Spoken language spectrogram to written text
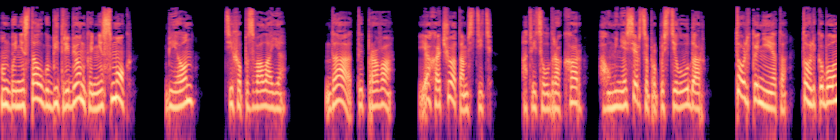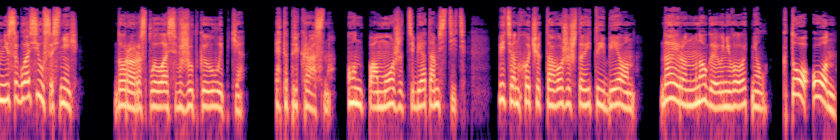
Он бы не стал губить ребенка, не смог. Бион? Тихо позвала я. Да, ты права. Я хочу отомстить, ответил Дракхар, а у меня сердце пропустило удар. Только не это. Только бы он не согласился с ней. Дора расплылась в жуткой улыбке. Это прекрасно. Он поможет тебе отомстить. Ведь он хочет того же, что и ты, Бион. Дайрон многое у него отнял. Кто он?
